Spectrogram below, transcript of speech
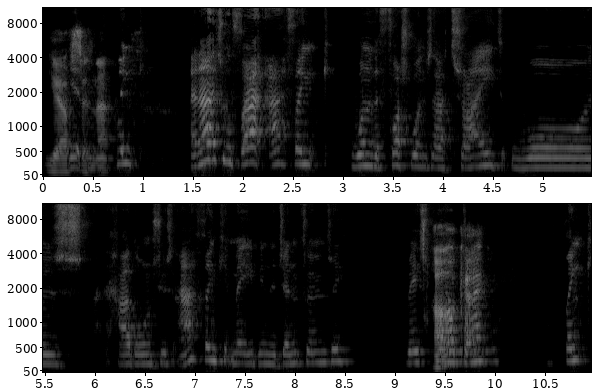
Yeah, I've seen that. Think, in actual fact, I think one of the first ones I tried was had orange juice. I think it might have been the Gin Foundry recipe. Oh, okay. I think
